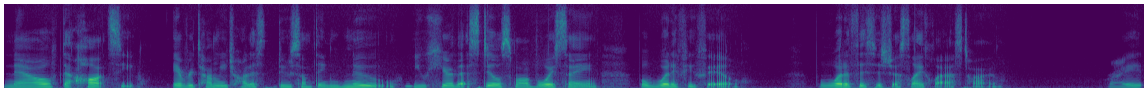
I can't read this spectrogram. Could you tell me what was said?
now that haunts you. Every time you try to do something new, you hear that still small voice saying, But what if you fail? But what if this is just like last time? Right?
